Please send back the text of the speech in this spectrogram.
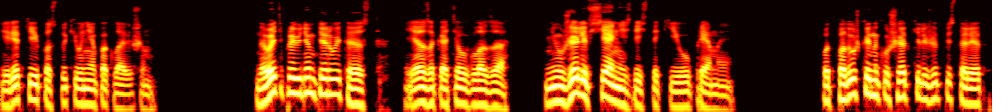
и редкие постукивания по клавишам. «Давайте проведем первый тест». Я закатил глаза. «Неужели все они здесь такие упрямые?» Под подушкой на кушетке лежит пистолет.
